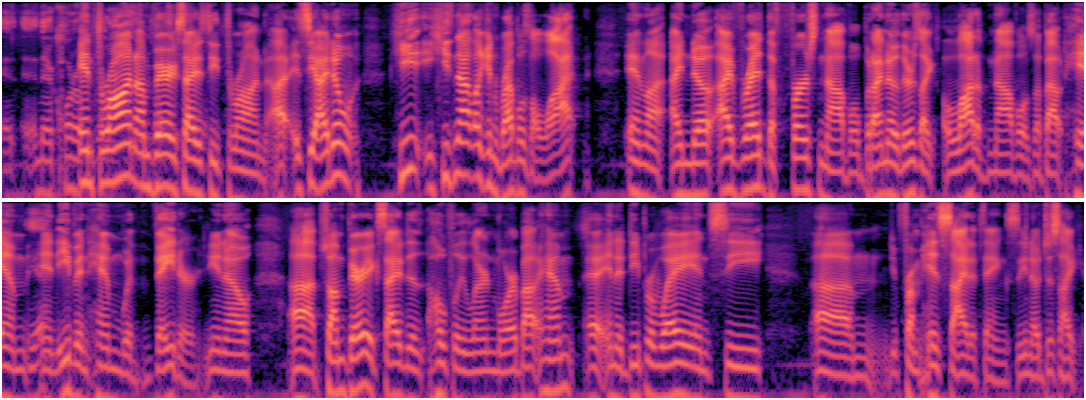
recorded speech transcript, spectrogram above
in, in their corner. And Thrawn, I'm very excited to see Thrawn. I see. I don't. He he's not like in Rebels a lot, and like, I know I've read the first novel, but I know there's like a lot of novels about him Yeah. and even him with Vader. You know, uh, so I'm very excited to hopefully learn more about him uh, in a deeper way and see um, from his side of things. You know, just like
